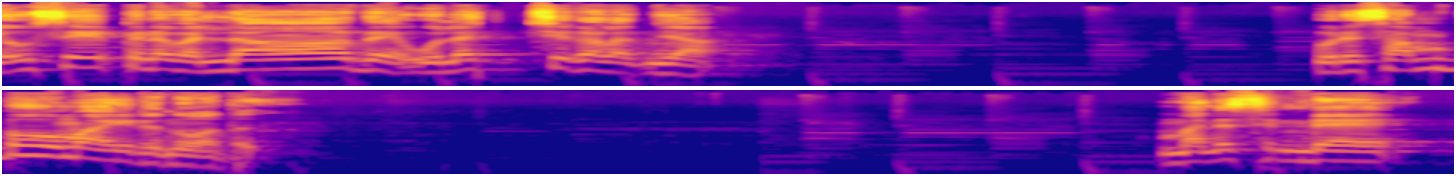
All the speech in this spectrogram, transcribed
യൗസേപ്പിനെ വല്ലാതെ ഉലച്ചു കളഞ്ഞ ഒരു സംഭവമായിരുന്നു അത്. മനസ്സിന്റെ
